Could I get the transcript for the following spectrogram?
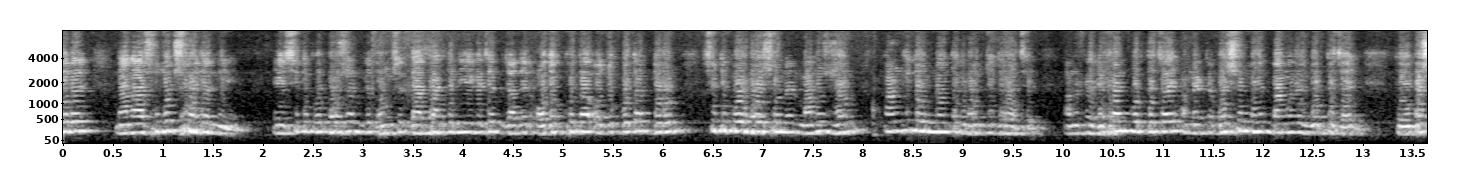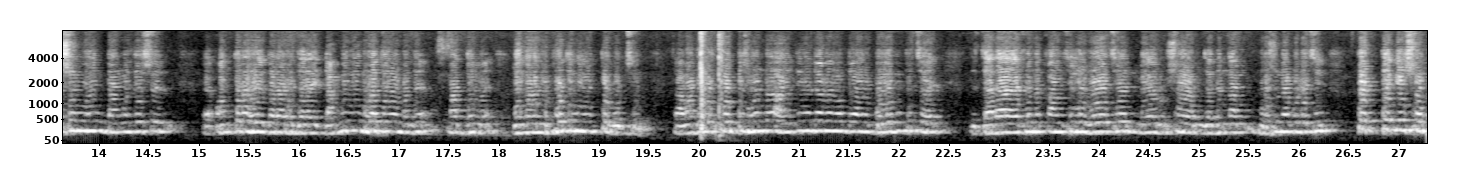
ধরে নানা সুযোগ সুবিধা নিয়ে এই সিটি কর্পোরেশনকে ধ্বংসের দ্বার প্রান্তে নিয়ে গেছেন, যাদের অদক্ষতা, অযোগ্যতার দরুন সিটি কর্পোরেশনের মানুষজন কাঙ্ক্ষিত উন্নয়ন থেকে বঞ্চিত হয়েছে। আমরা একটা রিফর্ম করতে চাই আমরা একটা বৈষম্যহীন বাংলাদেশ গড়তে চাই। তো এই বৈষম্যহীন বাংলাদেশের অন্তরা হয়ে দাঁড়াবে যারা এই দামি নির্বাচনের মধ্যে, মাধ্যমে জনগণের প্রতিনিধিত্ব করছে। তো আমাদের চব্বিশ ঘণ্টা আলটিমেটামের মধ্যে আমরা বলে দিতে চাই যারা এখানে কাউন্সিলর রয়েছেন মেয়র সহ যাদের নাম ঘোষণা করেছি প্রত্যেকে সব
